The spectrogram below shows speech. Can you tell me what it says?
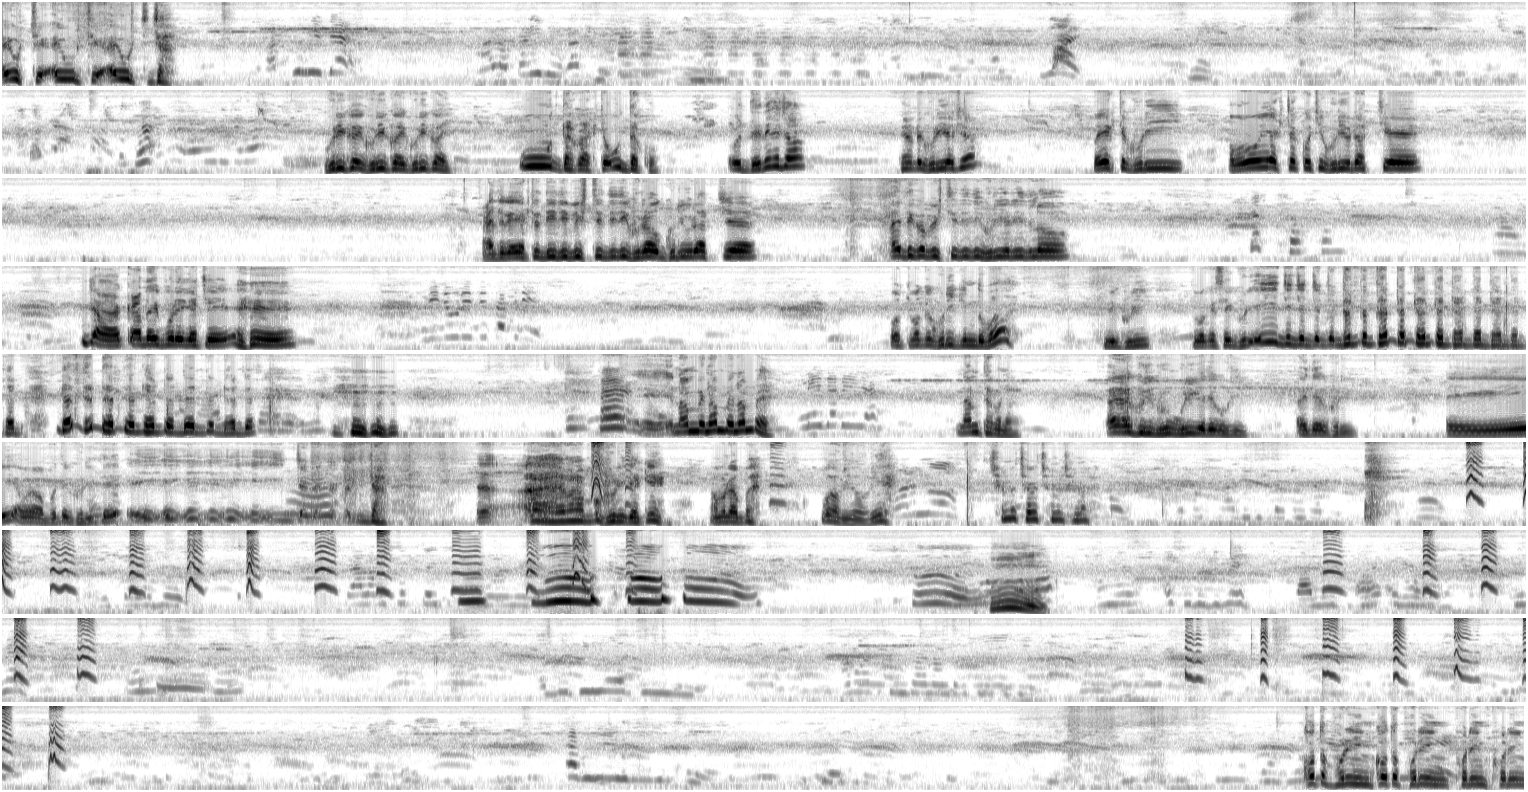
এই উঠছে এই উঠছে এই উঠছে যা। ঘুড়ি কয় ঘুড়ি কয় ঘুড়ি কয়। উ দেখো একটা উ দেখো। ও দে দেখে যাও এখানে একটা ঘুড়ি আছে। ওই একটা ঘুরি আবার ওই একটা কচি ঘুড়ি ওঠাচ্ছে আর দেখো, একটা দিদি, বৃষ্টি দিদি ঘুরা, ঘুড়ি উড়াচ্ছে। এই দেখো, বৃষ্টি দিদি ঘুরিয়ে দিয়ে দিল। যা কাদাই পড়ে গেছে। ও তোমাকে ঘুড়ি কিনতো বা তুমি ঘুড়ি তোমাকে সেই ঘুড়ি এই যে নামবে নামবে নামবে নামতে হবে না ঘুড়ি ঘুড়ি ঘুড়ি দেখো ঘুড়ি এই দেখো ঘুড়ি এই আমার আব্বুতে ঘুড়িতে এই আমার আব্বু ঘুড়ি দেখে আমার আব্বা বাবা রে ছোনো ছোনো ছোনো ছোনো হুম। কত ফরিং কত ফরিং ফরিং ফরিং।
